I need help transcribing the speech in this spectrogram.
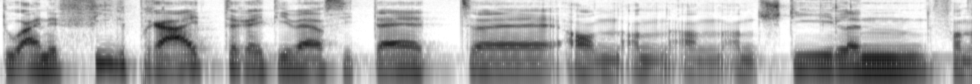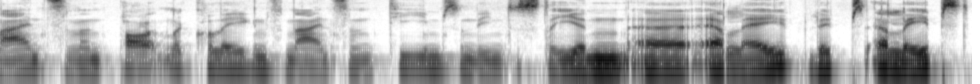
du eine viel breitere Diversität äh, an, an, an Stilen von einzelnen Partnerkollegen, von einzelnen Teams und Industrien äh, erlebst, erlebst.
